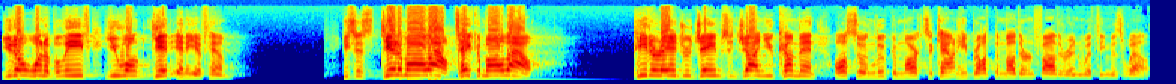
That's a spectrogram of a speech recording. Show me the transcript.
You don't want to believe, you won't get any of him. He says, Get them all out, take them all out. Peter, Andrew, James, and John, you come in. Also, in Luke and Mark's account, he brought the mother and father in with him as well.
